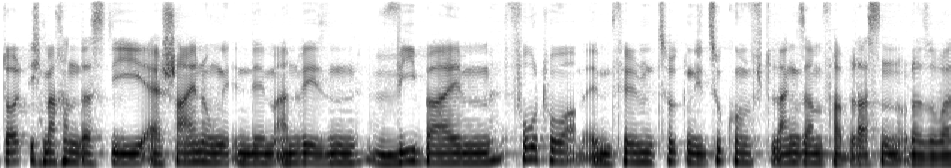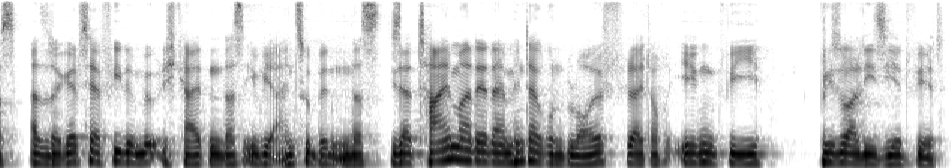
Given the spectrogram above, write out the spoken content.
deutlich machen, dass die Erscheinungen in dem Anwesen wie beim Foto im Film Zurück in die Zukunft langsam verblassen oder sowas. Also da gäbe es ja viele Möglichkeiten, das irgendwie einzubinden, dass dieser Timer, der da im Hintergrund läuft, vielleicht auch irgendwie visualisiert wird.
